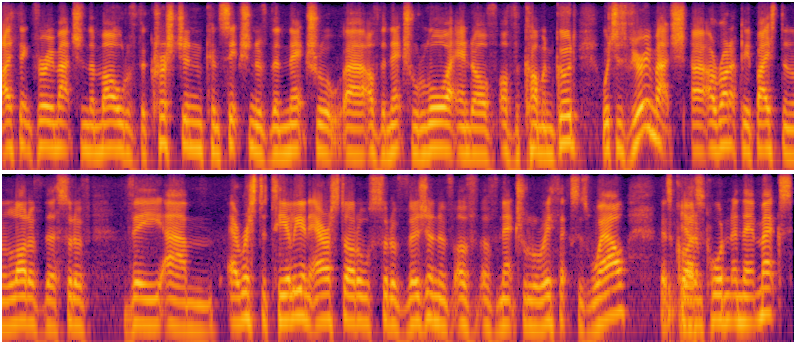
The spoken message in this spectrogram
I think very much in the mold of the Christian conception of the natural uh, of the natural law and of of the common good, which is very much uh, ironically based in a lot of the sort of the um, Aristotelian, Aristotle's sort of vision of, of, of natural law ethics as well. That's quite Yes. important in that mix.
